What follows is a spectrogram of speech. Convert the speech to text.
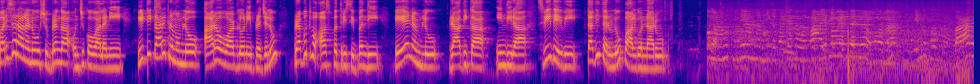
పరిసరాలను శుభ్రంగా ఉంచుకోవాలని ఇట్టి కార్యక్రమంలో ఆరవ వార్డులోని ప్రజలు ప్రభుత్వ ఆసుపత్రి సిబ్బంది ఏఎన్ఎంలు రాధిక ఇందిర శ్రీదేవి తదితరులు పాల్గొన్నారు. ఎందుకు? బాగా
